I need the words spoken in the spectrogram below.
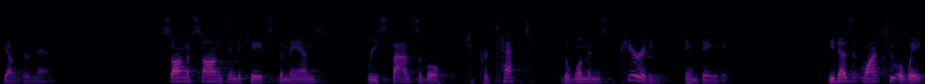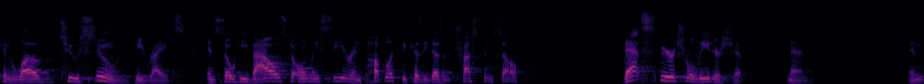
younger men. Song of Songs indicates the man's responsible to protect the woman's purity in dating. He doesn't want to awaken love too soon, he writes, and so he vows to only see her in public because he doesn't trust himself. That's spiritual leadership, men. And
